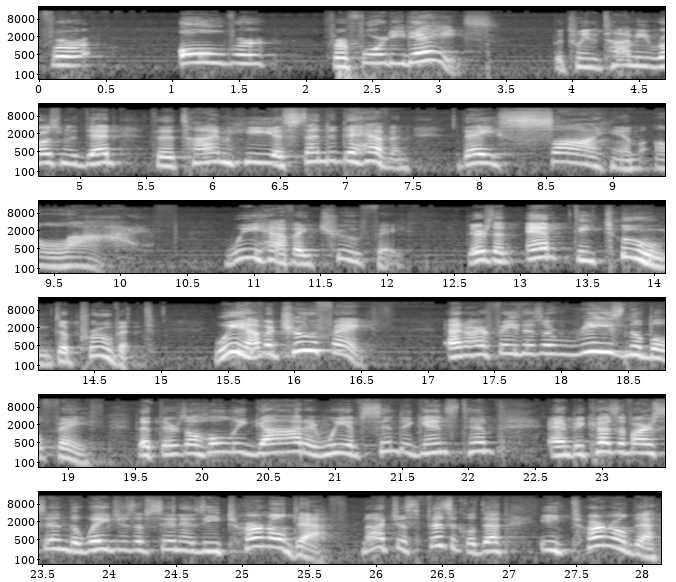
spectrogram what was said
for over for 40 days. Between the time he rose from the dead to the time he ascended to heaven, they saw him alive. We have a true faith. There's an empty tomb to prove it. We have a true faith, and our faith is a reasonable faith that there's a holy God and we have sinned against him. And because of our sin, the wages of sin is eternal death, not just physical death, eternal death.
